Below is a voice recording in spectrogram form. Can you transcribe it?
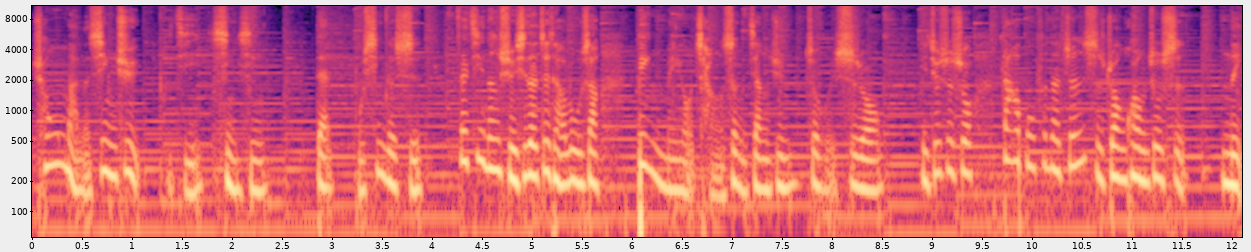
充满了兴趣以及信心。但不幸的是，在技能学习的这条路上，并没有常胜将军这回事哦。也就是说，大部分的真实状况就是，你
